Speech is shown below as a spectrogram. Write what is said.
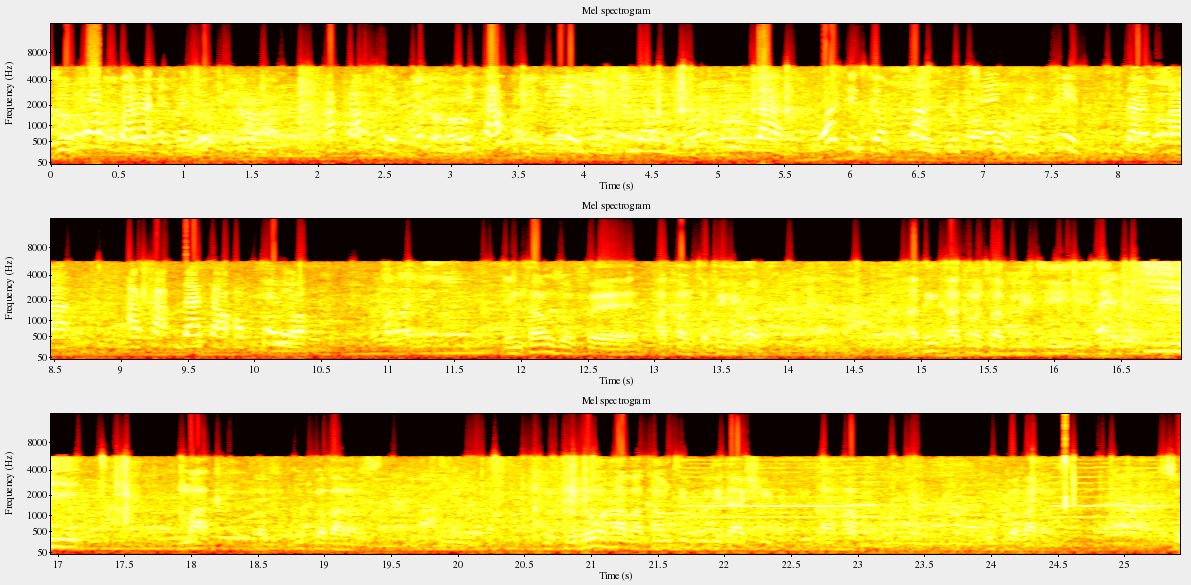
to hold para executive council accountable without its money. Sir, what is your plan to change the things that are, that are obtainable? In terms of uh, accountability, I think accountability is a key mark of good governance. If you don't have accountable leadership, you can't have good governance. So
